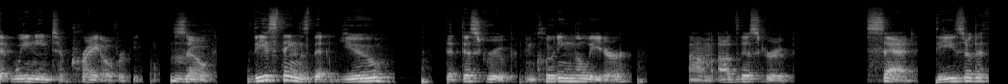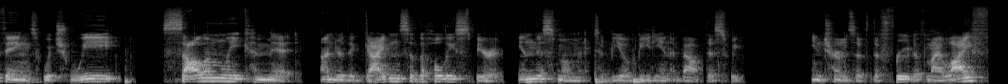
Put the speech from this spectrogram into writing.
that we need to pray over people. Mhm. So these things that you, that this group, including the leader um, of this group, said, these are the things which we solemnly commit under the guidance of the Holy Spirit in this moment to be obedient about this week, in terms of the fruit of my life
